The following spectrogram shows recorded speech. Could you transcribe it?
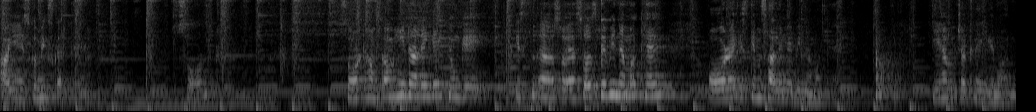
आइए इसको मिक्स करते हैं। सॉल्ट सॉल्ट हम कम ही डालेंगे क्योंकि इस सोया सॉस में भी नमक है और इसके मसाले में भी नमक है। ये हम चख लेंगे बाद में।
